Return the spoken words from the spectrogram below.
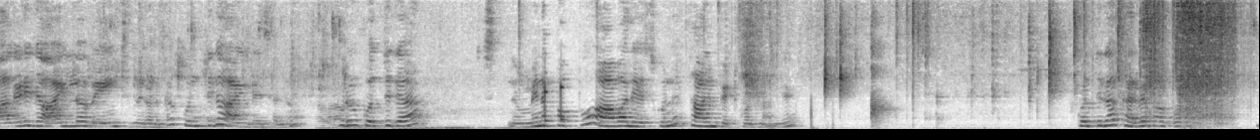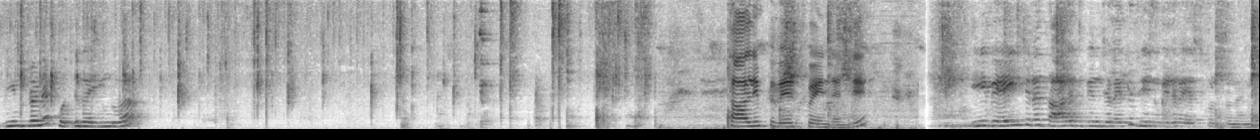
ఆల్రెడీ ఇది ఆయిల్లో వేయించింది కనుక కొద్దిగా ఆయిల్ వేసాను. ఇప్పుడు కొద్దిగా మినపప్పు ఆవాలు వేసుకొని తాలింపు పెట్టుకుంటున్నాను అండి కొద్దిగా కరివేపాకు దీంట్లోనే కొద్దిగా ఇంగువ తాలింపు వేగిపోయిందండి. ఈ వేయించిన తాలింపు గింజలు అయితే దీని మీద వేసుకుంటున్నాను.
